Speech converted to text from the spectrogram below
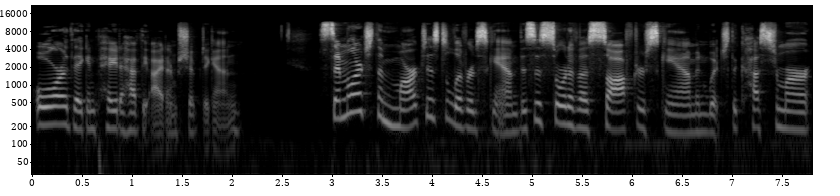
or they can pay to have the item shipped again. Similar to the marked as delivered scam, this is sort of a softer scam in which the customer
